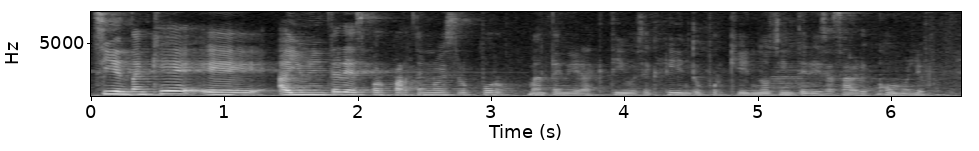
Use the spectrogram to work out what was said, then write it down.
sientan que eh, hay un interés por parte nuestro por mantener activo ese cliente porque nos interesa saber cómo le fue.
